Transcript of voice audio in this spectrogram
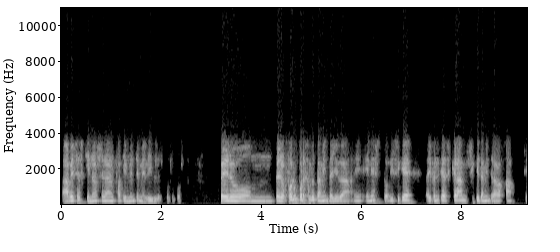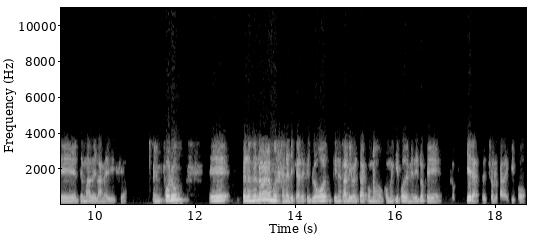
a veces que no serán fácilmente medibles, por supuesto. Pero, pero Forum, por ejemplo, también te ayuda en esto y sí que, a diferencia de Scrum, sí que también trabaja eh, el tema de la medición. En Forum, eh, pero de una manera muy genérica, es decir, luego tienes la libertad como, como equipo de medir lo que, lo quieras. De hecho, cada equipo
